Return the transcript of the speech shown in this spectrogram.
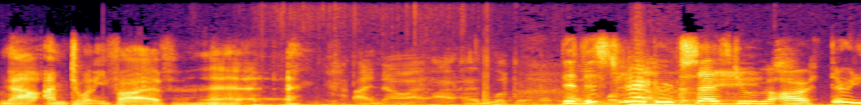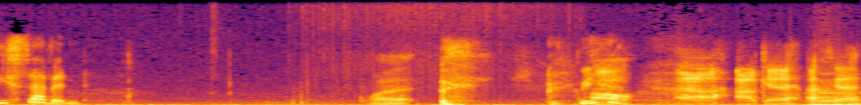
No, I'm 25. I know. I I, I look. I Did this look record says you are 37. What? Have- Oh, ah, okay, okay.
